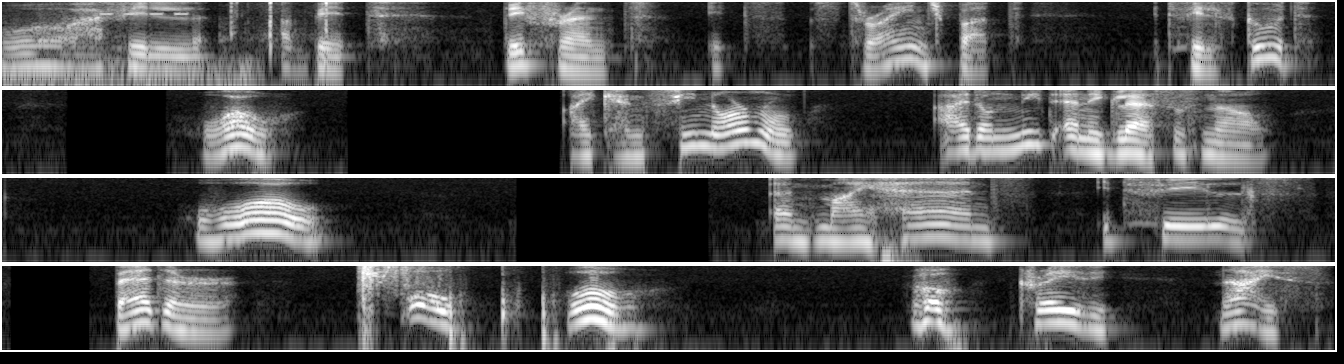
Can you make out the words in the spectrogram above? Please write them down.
oh, I feel a bit different. It's strange, but it feels good. Whoa. I can see normal. I don't need any glasses now. Whoa. And my hands, it feels better. Whoa. Whoa. Oh, crazy. Nice.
